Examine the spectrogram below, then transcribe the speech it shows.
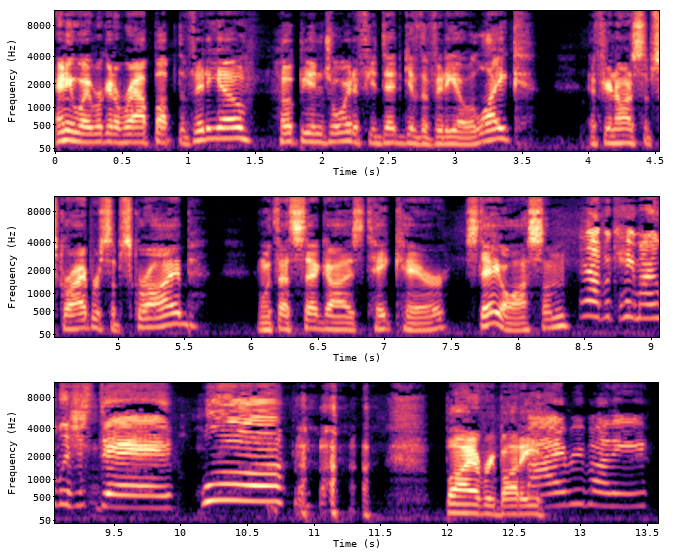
Anyway, we're going to wrap up the video. Hope you enjoyed. If you did, give the video a like. If you're not a subscriber, subscribe. And with that said, guys, take care. Stay awesome. And that became our delicious day. Bye, everybody. Bye, everybody.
